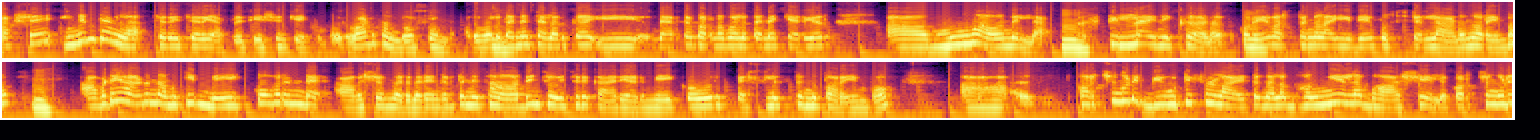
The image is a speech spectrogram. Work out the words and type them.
പക്ഷെ ഇങ്ങനത്തെയുള്ള ചെറിയ ചെറിയ അപ്രിസിയേഷൻ കേൾക്കുമ്പോൾ ഒരുപാട് സന്തോഷമുണ്ട്. അതുപോലെ തന്നെ ചിലർക്ക് ഈ നേരത്തെ പറഞ്ഞ പോലെ തന്നെ കരിയർ മൂവ് ആവുന്നില്ല. സ്റ്റില്ലായി നിൽക്കുകയാണ്. കുറെ വർഷങ്ങളായി ഇതേ പൊസിഷനിലാണെന്ന് പറയുമ്പോൾ അവിടെയാണ് നമുക്ക് ഈ മേക്ക് ഓവറിന്റെ ആവശ്യം വരുന്നത്. എന്റെ അടുത്ത് ആദ്യം ചോദിച്ചൊരു കാര്യമാണ്. മേക്ക് ഓവർ സ്പെഷ്യലിസ്റ്റ് എന്ന് പറയുമ്പോൾ കുറച്ചും കൂടി ബ്യൂട്ടിഫുൾ ആയിട്ട് നല്ല ഭംഗിയുള്ള ഭാഷയിൽ കുറച്ചും കൂടി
